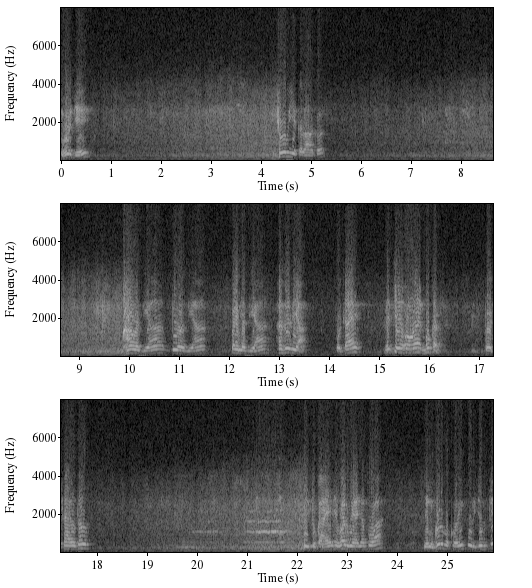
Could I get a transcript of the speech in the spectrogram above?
घुर्जे चौबीस कलाक खाण दिया पीवण दिया प्रेम दिया हंस दिया। पहुँचाए बच्चे हो गए मुकत पहुँचाए उधर पी चुका है वर्ग भी आ जा पोआ जिन गुर्ब कोई पूरी जुगते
